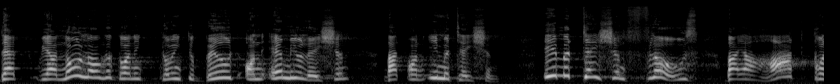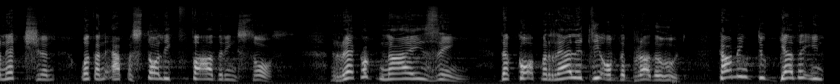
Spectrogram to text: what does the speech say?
That we are no longer going, going to build on emulation, but on imitation. Imitation flows by a heart connection with an apostolic fathering source, recognizing the corporality of the brotherhood, coming together in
